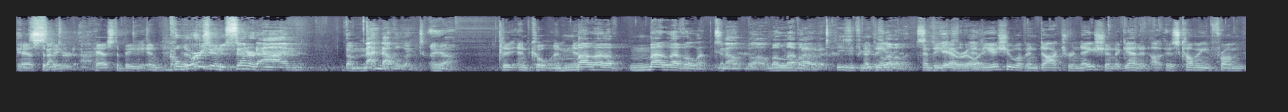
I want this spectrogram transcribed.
It's Has to centered be. on it. Has to be. And Coercion is centered on the malevolent. Yeah. the and co and, and, Male- malevolent. You know, Malevolent. Easy for you and the, Malevolence. and the Yeah, and the issue of indoctrination again it uh, is coming from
